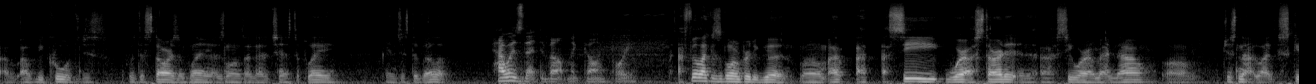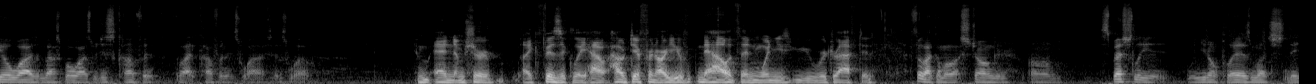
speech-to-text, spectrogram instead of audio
I, I'd be cool just with the Stars and playing as long as I got a chance to play and just develop. How is that development going for you? I feel like it's going pretty good. Um, I, I, I, see where I started and I see where I'm at now. Um, just not like skill wise and basketball wise, but just confident, like confidence wise as well. And I'm sure, like physically, how, how different are you now than when you, you were drafted? I feel like I'm a lot stronger, um, especially when you don't play as much. They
